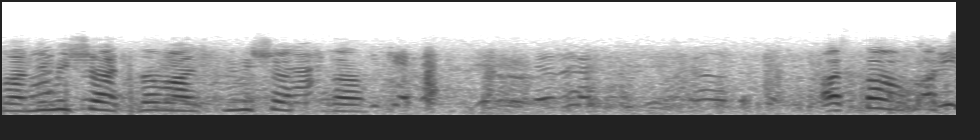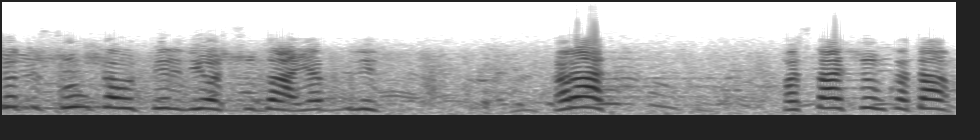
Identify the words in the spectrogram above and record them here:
сюда, не мешать, давай, не мешать сюда. Оставь, а что ты сумкам перейдешь сюда? Я, блин, Карас, поставь сумка там.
